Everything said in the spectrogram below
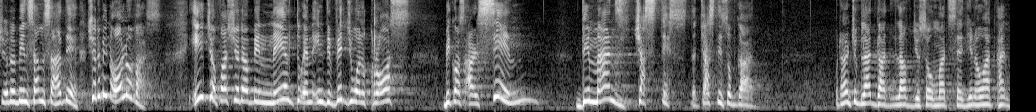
Should have been Sam Sade. Should have been all of us. Each of us should have been nailed to an individual cross because our sin demands justice, the justice of God. But aren't you glad God loved you so much? Said, you know what? I'm,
